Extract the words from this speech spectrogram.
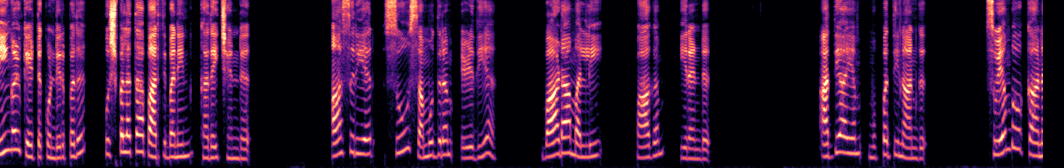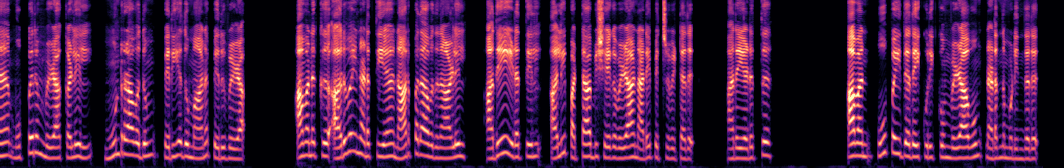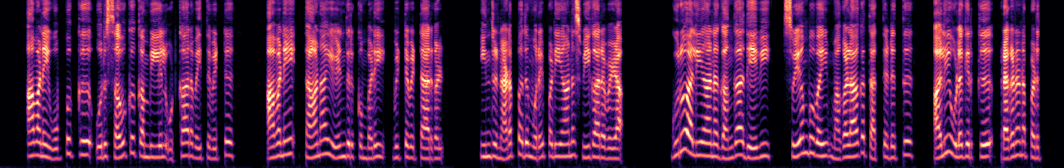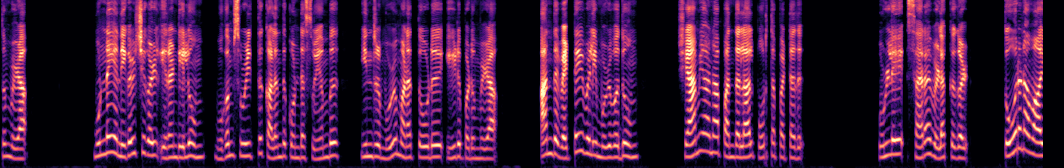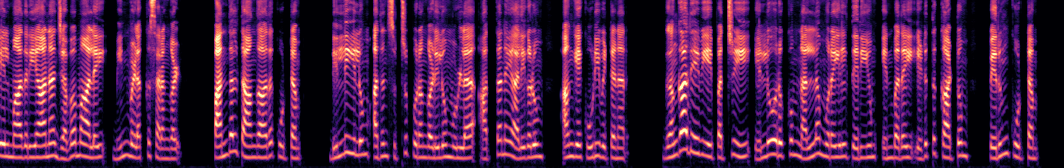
நீங்கள் கேட்டுக்கொண்டிருப்பது புஷ்பலதா பார்த்திபனின் கதைச் செண்டு. ஆசிரியர் சு. சமுத்திரம் எழுதிய வாடாமல்லி பாகம் இரண்டு. அத்தியாயம் முப்பத்தி நான்கு சுயம்புவுக்கான முப்பெரும் விழாக்களில் மூன்றாவதும் பெரியதுமான பெருவிழா. அவனுக்கு அறுவை நடத்திய நாற்பதாவது நாளில் அதே இடத்தில் அலி பட்டாபிஷேக விழா நடைபெற்றுவிட்டது. அதையடுத்து அவன் பூப்பெய்ததை குறிக்கும் விழாவும் நடந்து முடிந்தது. அவனை ஒப்புக்கு ஒரு சவுக்கு கம்பியில் உட்கார வைத்துவிட்டு அவனே தானாய் எழுந்திருக்கும்படி விட்டுவிட்டார்கள். இன்று நடப்பது முறைப்படியான ஸ்வீகார விழா. குரு அலியான கங்காதேவி சுயம்புவை மகளாக தத்தெடுத்து அலி உலகிற்கு பிரகடனப்படுத்தும் விழா. முன்னைய நிகழ்ச்சிகள் இரண்டிலும் முகம் சுழித்து கலந்து கொண்ட சுயம்பு இன்று முழு மனத்தோடு ஈடுபடும் விழா. அந்த வெட்டை வெளி முழுவதும் ஷியாமியானா பந்தலால் போர்த்தப்பட்டது. உள்ளே சர விளக்குகள் தோரண வாயில் மாதிரியான ஜபமாலை மின்விளக்கு சரங்கள் பந்தல் தாங்காத கூட்டம் டில்லியிலும் அதன் சுற்றுப்புறங்களிலும் உள்ள அத்தனை அலிகளும் அங்கே கூடிவிட்டனர். கங்காதேவியைப் பற்றி எல்லோருக்கும் நல்ல முறையில் தெரியும் என்பதை எடுத்துக்காட்டும் பெருங்கூட்டம்.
